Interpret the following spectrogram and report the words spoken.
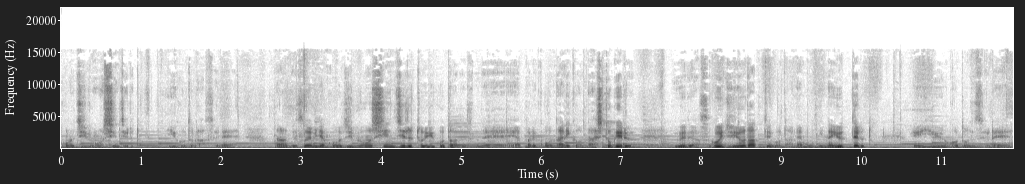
この自分を信じるということなんですよね。なのでそういう意味ではこう自分を信じるということはですねやっぱりこう何かを成し遂げる上ではすごい重要だっていうことはねもうみんな言ってるということですよね。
